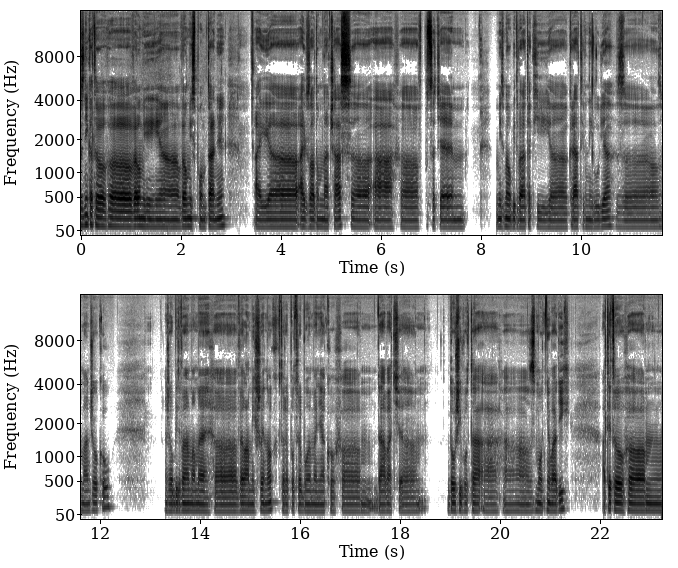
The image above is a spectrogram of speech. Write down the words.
Vzniká to uh, veľmi, uh, veľmi spontánne, aj, uh, aj vzhľadom na čas a v podstate my sme obidva takí kreatívni ľudia s, s manželkou, že obidva máme veľa myšlienok, ktoré potrebujeme nejako dávať do života a, zmotňovať ich. A tieto um,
